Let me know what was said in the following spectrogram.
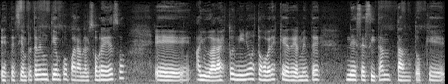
este, siempre tener un tiempo para hablar sobre eso, eh, ayudar a estos niños, a estos jóvenes que realmente necesitan tanto que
